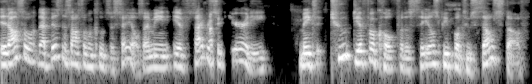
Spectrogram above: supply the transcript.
It also that business also includes the sales. I mean, if cybersecurity makes it too difficult for the salespeople to sell stuff,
